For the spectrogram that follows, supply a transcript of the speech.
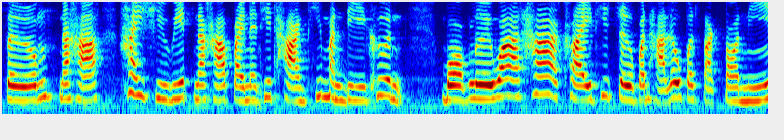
เสริมนะคะ ให้ชีวิตนะคะ ไปในทิศทางที่มันดีขึ้น บอกเลยว่าถ้าใครที่เจอปัญหาและอุปสรรคตอนนี้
